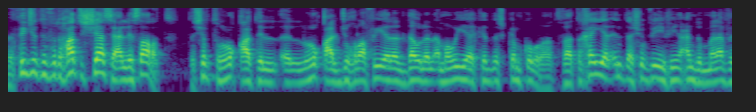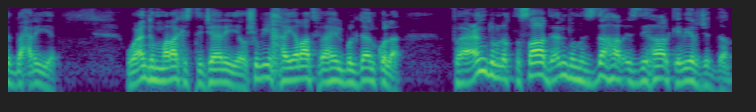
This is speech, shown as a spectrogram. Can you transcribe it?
نتيجة الفتوحات الشاسعة اللي صارت أنت شفت الرقعة الرقعة الجغرافية للدولة الأموية قديش كم كبرت فتخيل أنت شو في في عندهم منافذ بحرية وعندهم مراكز تجارية وشو في خيرات في هاي البلدان كلها فعندهم الاقتصاد عندهم ازدهر ازدهار كبير جدا.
